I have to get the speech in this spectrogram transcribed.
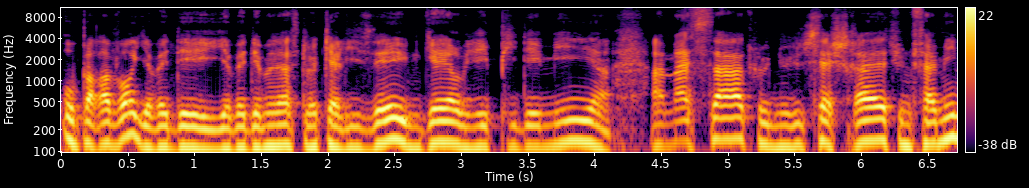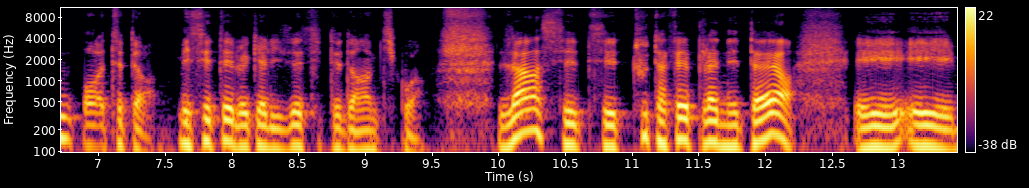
Auparavant, il y avait des, il y avait des menaces localisées, une guerre, une épidémie, un, massacre, une sécheresse, une famine, etc. Mais c'était localisé, c'était dans un petit coin. Là, c'est tout à fait planétaire et, et,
